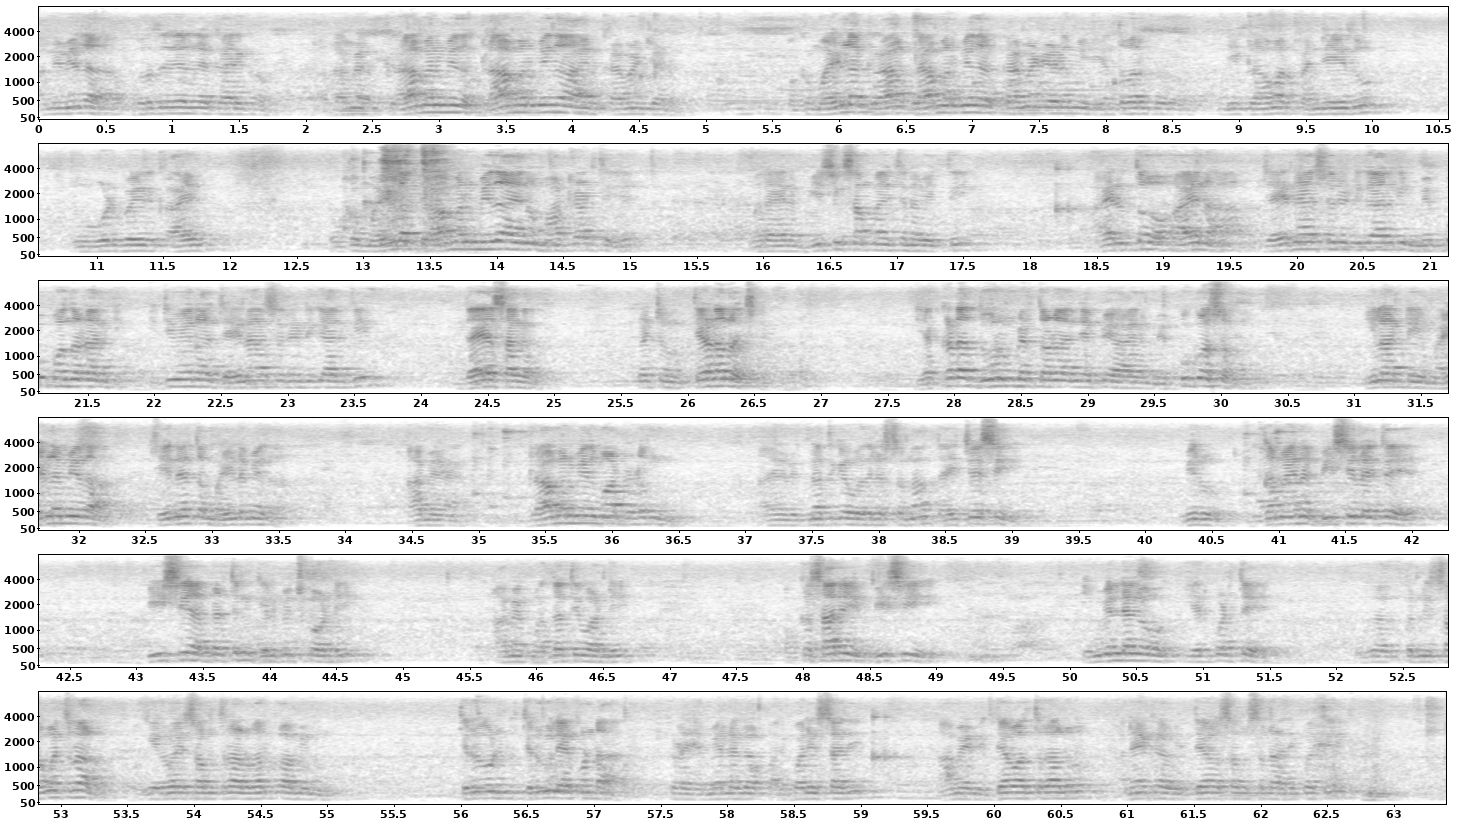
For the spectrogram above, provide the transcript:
ఆమె మీద బురద జల్లే కార్యక్రమం. ఆమె గ్రామర్ మీద గ్లామర్ మీద ఆయన కామెంట్ చేయడం. ఒక మహిళ గ్రా గ్లామర్ మీద కామెంట్ చేయడం ఇది ఎంతవరకు నీ గ్లామర్ పనిచేయదు నువ్వు ఓడిపోయేది ఖాయం. ఒక మహిళ గ్లామర్ మీద ఆయన మాట్లాడితే మరి ఆయన బీసీకి సంబంధించిన వ్యక్తి ఆయనతో ఆయన జైనాశ్వర రెడ్డి గారికి మెప్పు పొందడానికి ఇటీవల జైనాశ్వర రెడ్డి గారికి దయాసాగర్ కొంచెం తేడాలు వచ్చినాయి. ఎక్కడ దూరం పెడతాడో అని చెప్పి ఆయన మెప్పు కోసం ఇలాంటి మహిళ మీద చేనేత మహిళ మీద ఆమె గ్రామర్ మీద మాట్లాడడం ఆయన విజ్ఞతగా వదిలేస్తున్నా. దయచేసి మీరు నిజమైన బీసీలు అయితే బీసీ అభ్యర్థిని గెలిపించుకోండి ఆమెకు మద్దతు ఇవ్వండి. ఒక్కసారి బీసీ ఎమ్మెల్యేగా ఏర్పడితే ఒక కొన్ని సంవత్సరాలు ఒక ఇరవై సంవత్సరాల వరకు ఆమెను తిరుగు తిరుగు లేకుండా ఇక్కడ ఎమ్మెల్యేగా పరిపాలిస్తుంది ఆమె విద్యావంతురాలు అనేక విద్యా సంస్థల అధిపతి.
